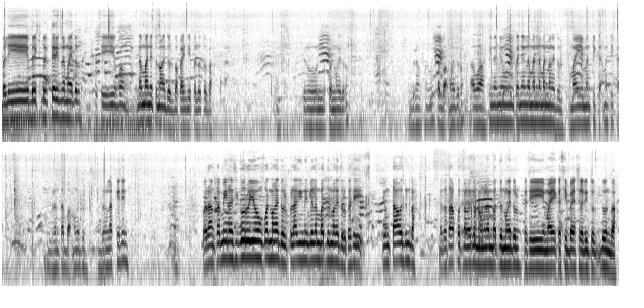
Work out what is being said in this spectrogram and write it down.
bali balik baliktad rin mga idol. Kasi yung naman nito mga idol baka hindi pa luto ba. Pero nakuan mga idol. Sobrang taba mga idol. Awa, tingnan yung kanyang laman-laman mga idol. May mantika, mantika. Sobrang taba mga idol. Sobrang laki din. Parang kami lang siguro yung kuan mga idol, palaging naglalambat doon mga idol kasi yung tao doon ba, natatakot mga idol, mga lambat doon mga idol kasi may kasibayan sila dito doon ba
